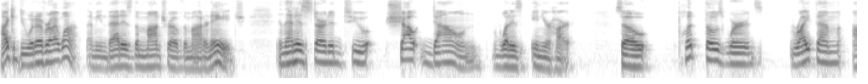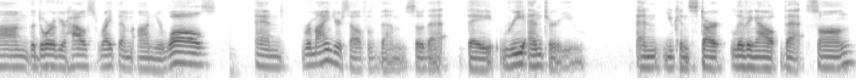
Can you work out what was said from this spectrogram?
I can do whatever I want. I mean, that is the mantra of the modern age. And that has started to shout down what is in your heart. So put those words, write them on the door of your house, write them on your walls, and remind yourself of them so that they re enter you and you can start living out that song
